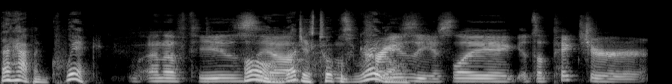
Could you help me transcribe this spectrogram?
that happened quick. NFTs. Oh, yeah. that just took it's us right off. crazy. It's like it's a picture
